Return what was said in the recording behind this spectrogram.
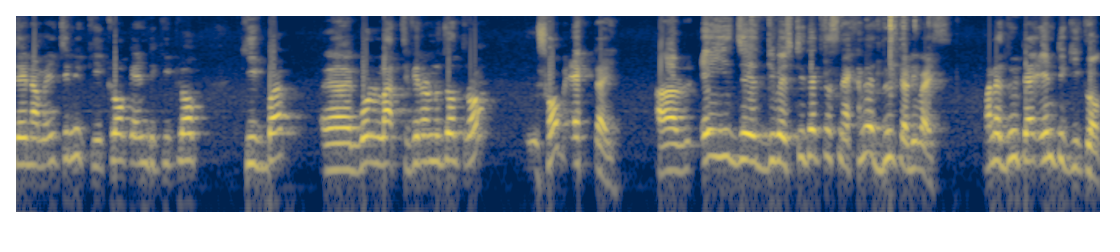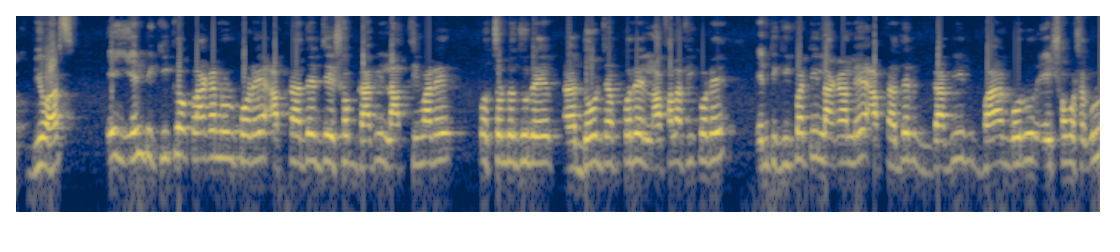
যে নামে চিনি কিকলক এন্টি কিকলক কিকবার গরুর লাথি ফেরানোর যন্ত্র, সব একটাই। আর এই যে ডিভাইসটি দেখতেছেন, এখানে দুইটা ডিভাইস মানে দুইটা এন্টি কিকলক ভিউয়ার্স এই এন্টি কিকলক লাগানোর পরে আপনাদের যে সব গাভী লাথি মারে প্রচণ্ড জোরে দৌড়ঝাঁপ করে, লাফালাফি করে এন্টি কিকবারটি লাগালে আপনাদের গাভীর বা গরুর এই সমস্যাগুলো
